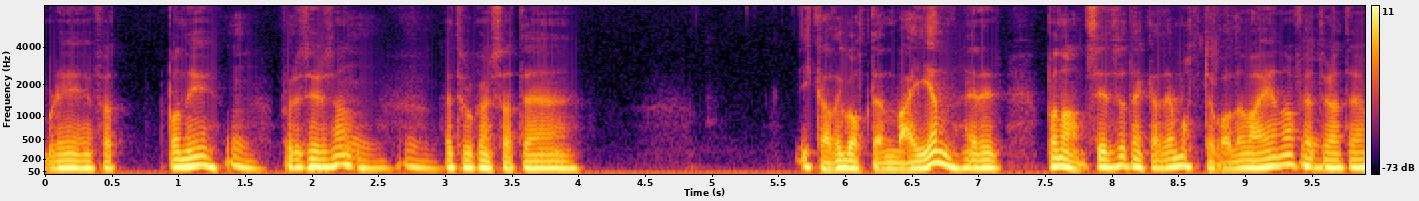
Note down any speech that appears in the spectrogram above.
bli født på ny, for å si det sånn. Jeg tror kanskje at jeg ikke hadde gått den veien. Eller på en annen side så tenker jeg at jeg måtte gå den veien òg, for jeg tror at det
